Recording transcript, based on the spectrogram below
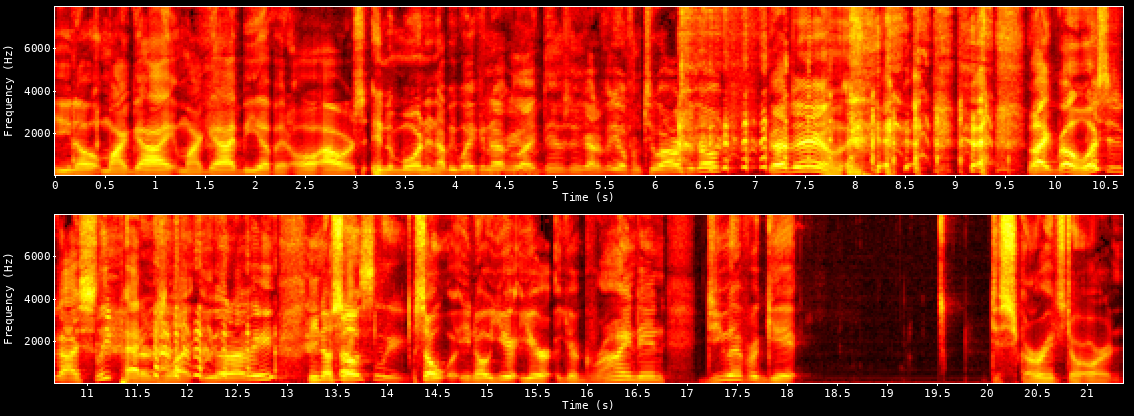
You know, my guy, my guy be up at all hours in the morning. I'll be waking For up real. like, damn, this got a video from two hours ago. Goddamn. like, bro, what's this guy's sleep patterns like? You know what I mean? You know, so no sleep. so you know you're you're you're grinding. Do you ever get discouraged or, or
